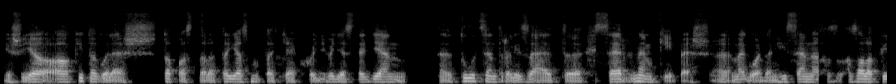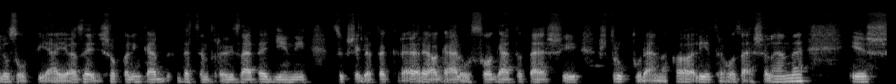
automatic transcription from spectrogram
és ugye a kitagolás tapasztalatai azt mutatják, hogy, hogy ezt egy ilyen túlcentralizált szerv nem képes megoldani, hiszen az, az alapfilozófiája az egy sokkal inkább decentralizált egyéni szükségletekre reagáló szolgáltatási struktúrának a létrehozása lenne, és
